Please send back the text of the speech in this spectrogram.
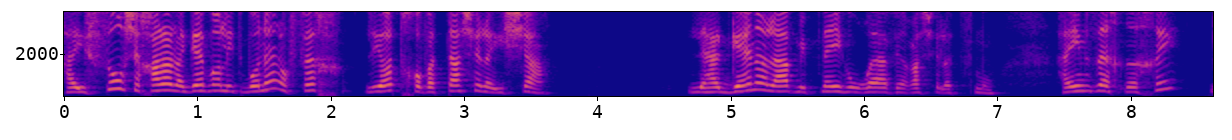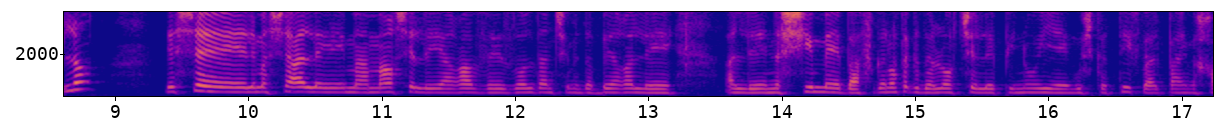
האיסור שחל על הגבר להתבונן הופך להיות חובתה של האישה. להגן עליו מפני הרהורי העבירה של עצמו. האם זה הכרחי? לא. יש אה, למשל אה, מאמר של הרב זולדן שמדבר על, אה, על נשים בהפגנות הגדולות של פינוי גוש קטיף ב-2005.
